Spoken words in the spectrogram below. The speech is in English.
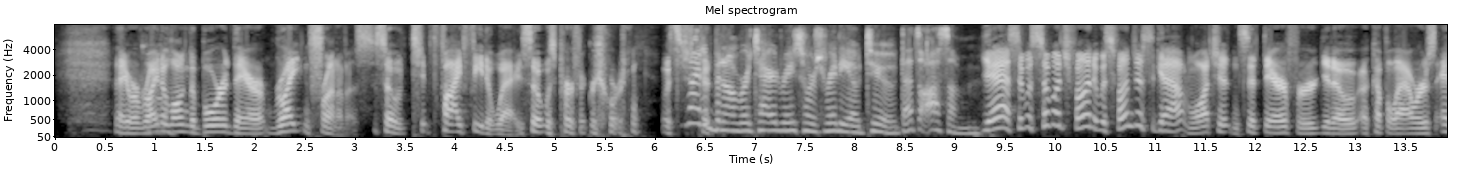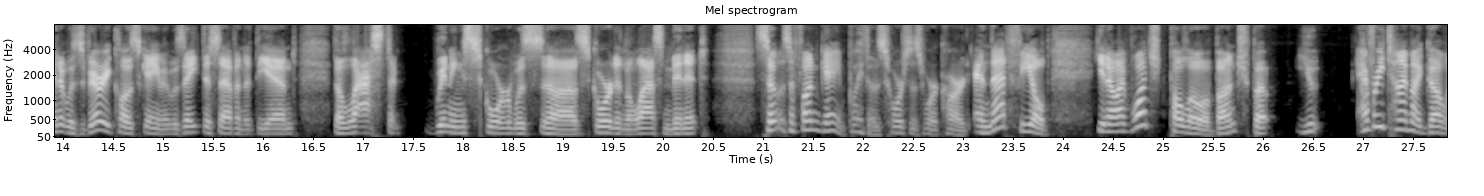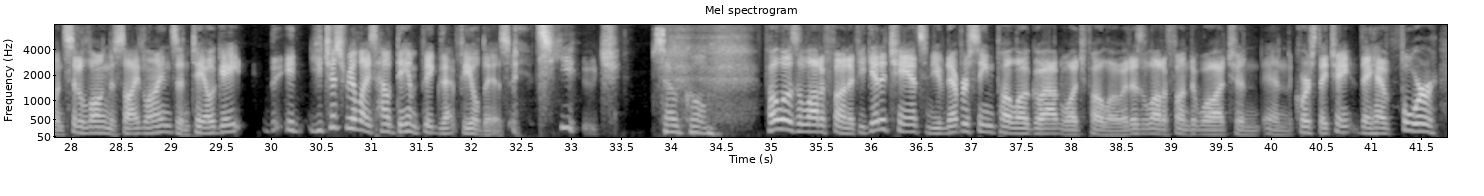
They were right oh. along the board there, right in front of us. So t- five feet away. So it was perfect recording. It Might good. have been on Retired Racehorse Radio, too. That's awesome. Yes, it was so much fun. It was fun just to get out and watch it and sit there for, you know, a couple hours. And it was a very close game. It was eight to seven at the end. The last winning score was uh, scored in the last minute. So it was a fun game. Boy, those horses work hard. And that field, you know, I've watched polo a bunch, but you every time I go and sit along the sidelines and tailgate, it, you just realize how damn big that field is. It's huge. So cool. Polo is a lot of fun. If you get a chance and you've never seen polo, go out and watch polo. It is a lot of fun to watch, and and of course they change. They have four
